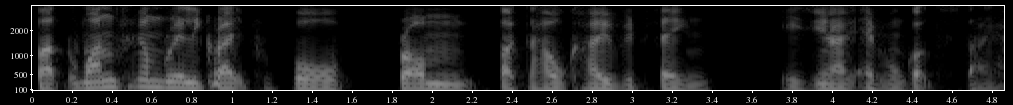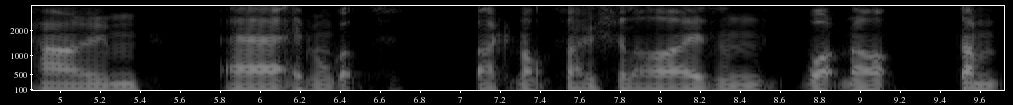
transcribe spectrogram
but one thing I'm really grateful for from like the whole COVID thing is you know everyone got to stay home, uh, everyone got to like not socialize and whatnot. Some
